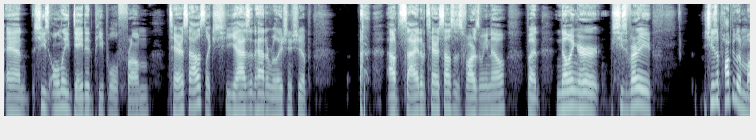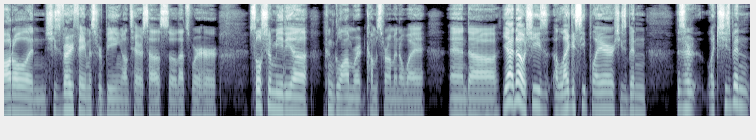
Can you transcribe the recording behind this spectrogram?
And she's only dated people from Terrace House. Like she hasn't had a relationship outside of Terrace House as far as we know. But knowing her, she's very she's a popular model and she's very famous for being on Terrace House, so that's where her social media conglomerate comes from in a way. And uh yeah, no, she's a legacy player. She's been this is her like she's been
